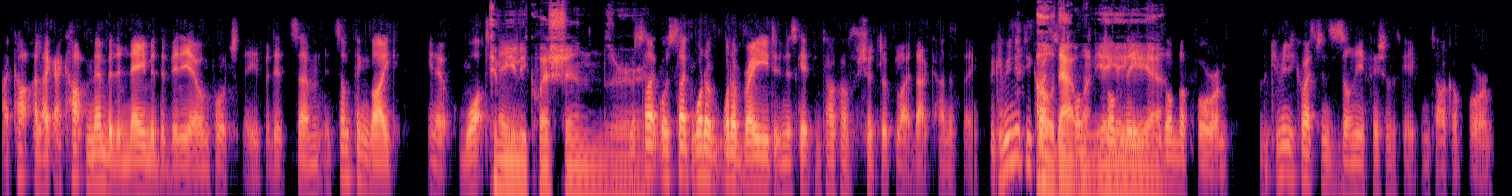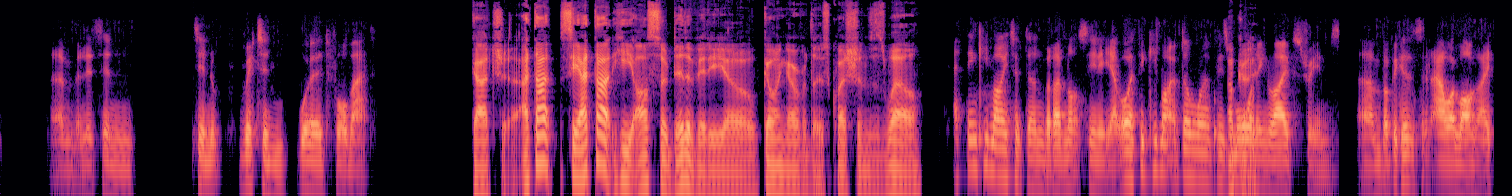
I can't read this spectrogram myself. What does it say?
I can't like I can't remember the name of the video, unfortunately, but it's um it's something like you know what community a, questions or it's like it's like what a what a raid in Escape from Tarkov should look like that kind of thing. The community questions oh that on, one yeah on yeah, the, yeah, is on the forum. The community questions is on the official Escape from Tarkov forum, um, and it's in it's in written word format. Gotcha. I thought, see, I thought he also did a video going over those questions as well. I think he might have done, but I've not seen it yet. Well, I think he might have done one of his okay. morning live streams, um, but because it's an hour long, I,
